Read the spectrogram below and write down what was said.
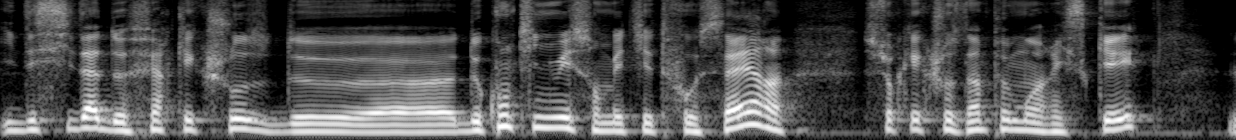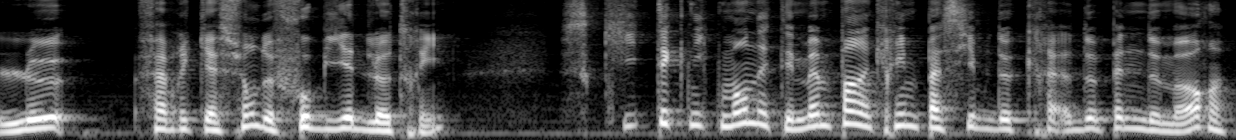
Il décida de faire quelque chose de, euh, de continuer son métier de faussaire sur quelque chose d'un peu moins risqué, le fabrication de faux billets de loterie. Ce qui techniquement n'était même pas un crime passible de, peine de mort,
